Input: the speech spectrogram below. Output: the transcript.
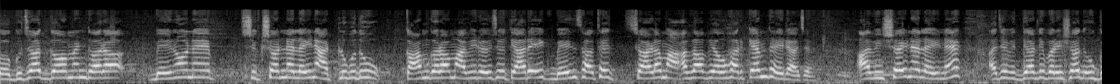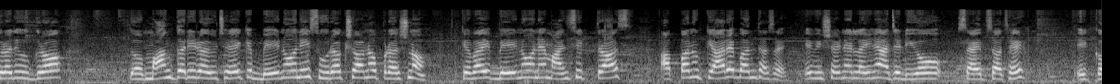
ગુજરાત ગવર્મેન્ટ દ્વારા બહેનોને, શિક્ષણને લઈને આટલું બધું કામ કરવામાં આવી રહ્યું છે, ત્યારે એક બેન સાથે શાળામાં આવા વ્યવહાર કેમ થઈ રહ્યા છે? આ વિષયને લઈને આજે વિદ્યાર્થી પરિષદ ઉગ્રથી ઉગ્ર માંગ કરી રહ્યું છે કે બહેનોની સુરક્ષાનો પ્રશ્ન કે ભાઈ બહેનોને માનસિક ત્રાસ આપવાનું ક્યારે બંધ થશે એ વિષયને લઈને આજે ડીઓ સાહેબ સાથે એક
